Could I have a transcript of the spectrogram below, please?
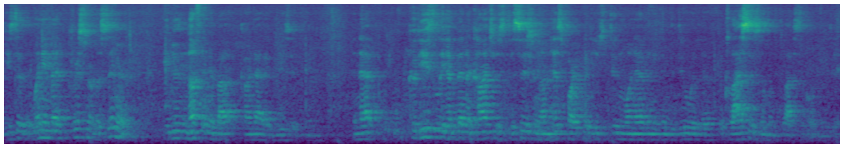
He said that when he met Krishna, the singer, he knew nothing about Carnatic music. And that could easily have been a conscious decision on his part that he just didn't want to have anything to do with the classism of classical music.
